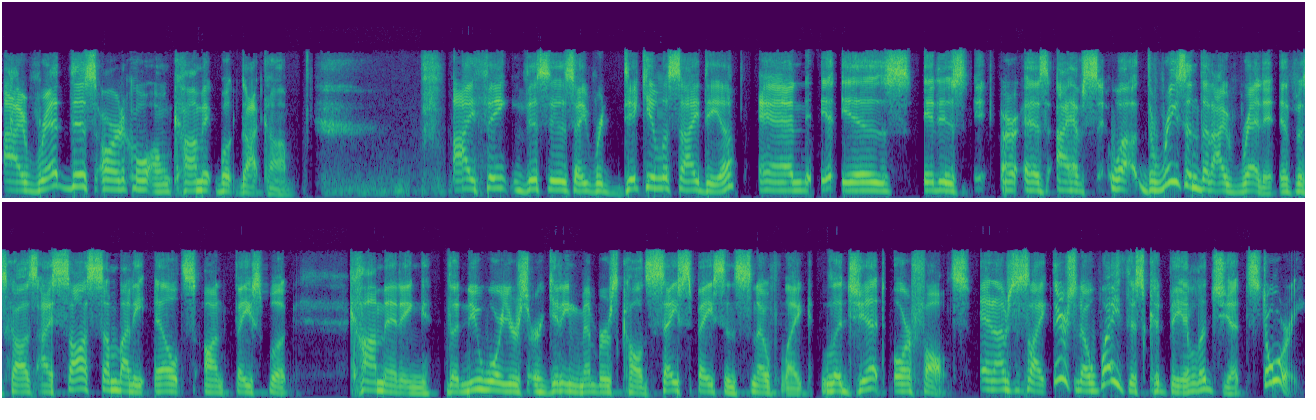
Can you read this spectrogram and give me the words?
I read this article on comicbook.com. I think this is a ridiculous idea and it is it is or as I have s- well the reason that I read it is because I saw somebody else on Facebook commenting the new warriors are getting members called safe space and snowflake legit or false and i was just like there's no way this could be a legit story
